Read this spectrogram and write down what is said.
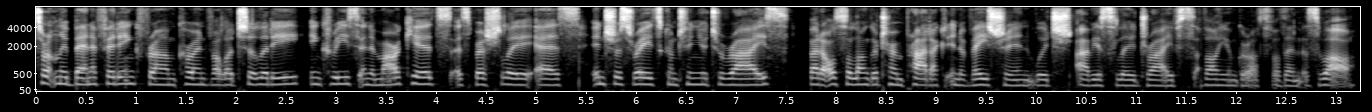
certainly benefiting from current volatility increase in the markets, especially as interest rates continue to rise but also longer term product innovation, which obviously drives volume growth for them as well.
